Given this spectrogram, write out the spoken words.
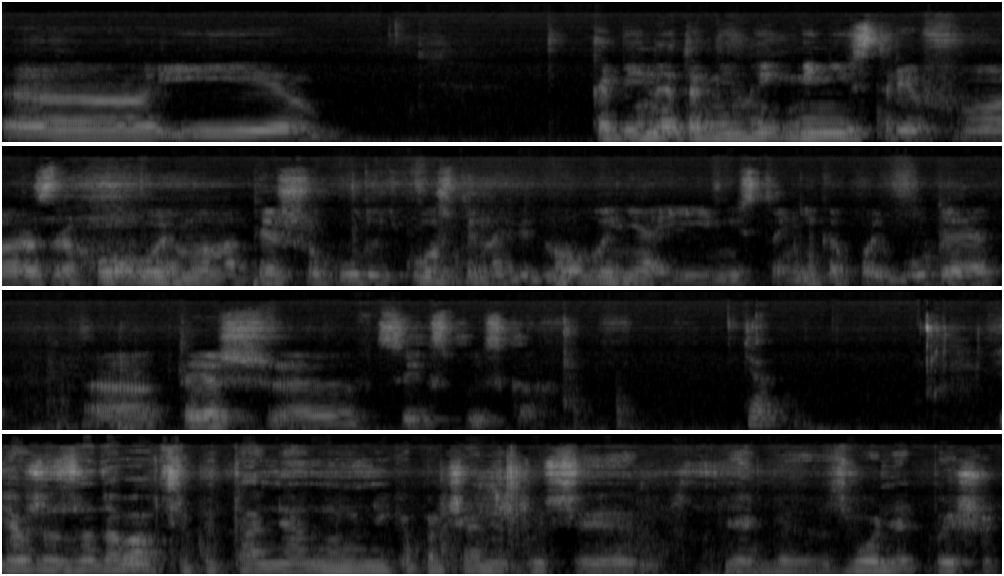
е, і Кабінетом міністрів е, розраховуємо на те, що будуть кошти на відновлення, і місто Нікополь буде е, теж е, в цих списках. Дякую. Я вже задавав це питання. Ну, нікопольчани тут якби дзвонять, пишуть.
